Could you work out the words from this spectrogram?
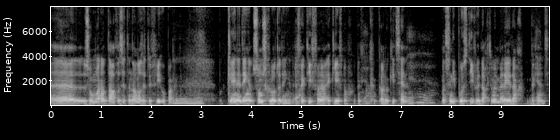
uh, zomaar aan tafel zitten en alles uit de frigo pakken. Mm. Kleine dingen, soms grote dingen. Effectief van, ja, ik leef nog. kan ook iets zijn. Dat zijn die positieve gedachten waarmee je dag begint.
